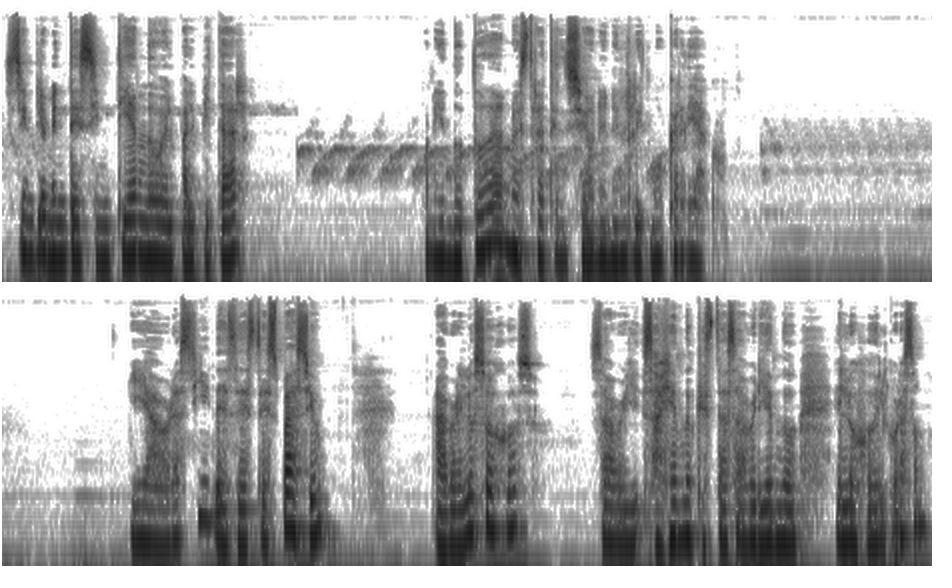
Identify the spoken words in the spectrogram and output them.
simplemente sintiendo el palpitar, poniendo toda nuestra atención en el ritmo cardíaco. Y ahora sí, desde este espacio, abre los ojos, sabiendo que estás abriendo el ojo del corazón.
